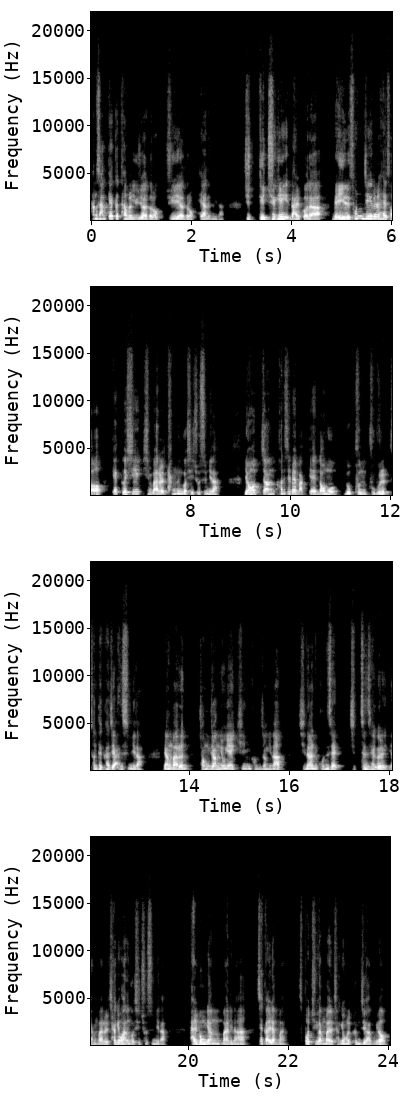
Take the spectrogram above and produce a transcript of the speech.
항상 깨끗함을 유지하도록 주의하도록 해야 됩니다. 뒤- 뒤축이 낡거나 매일 손질을 해서 깨끗이 신발을 닦는 것이 좋습니다. 영업장 컨셉에 맞게 너무 높은 굽을 선택하지 않습니다. 양말은 정장용의 긴 검정이나 진한 곤색, 짙은 색을 양말을 착용하는 것이 좋습니다. 발목 양말이나 색깔 양말, 스포츠 양말 착용을 금지하고요.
